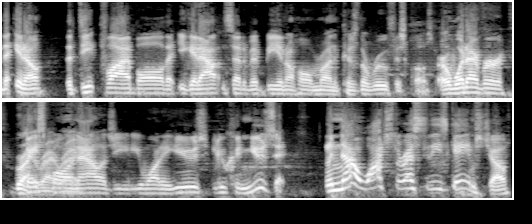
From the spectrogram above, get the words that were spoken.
The- you know, the deep fly ball that you get out instead of it being a home run because the roof is closed, or whatever Right, right, baseball right. analogy you want to use, you can use it. And now watch the rest of these games, Joe.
